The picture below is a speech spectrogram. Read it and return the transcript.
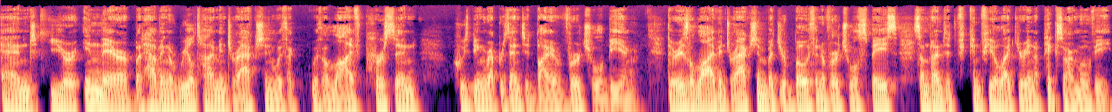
and you're in there, but having a real time interaction with a with a live person who's being represented by a virtual being. There is a live interaction, but you're both in a virtual space. Sometimes it can feel like you're in a Pixar movie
